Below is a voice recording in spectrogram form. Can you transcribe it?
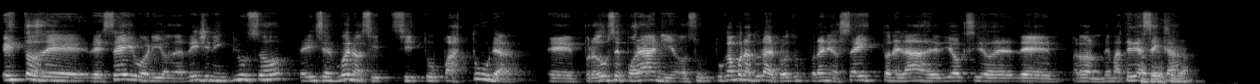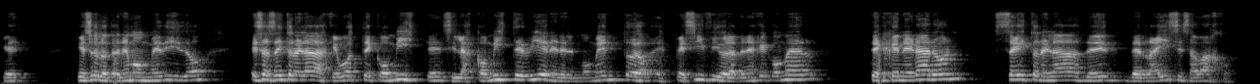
estos de, de Savory o de Region incluso, te dicen, bueno, si, si tu pastura eh, produce por año, tu campo natural produce por año 6 toneladas de dióxido de, perdón, de materia, seca, Que, eso lo tenemos medido, esas 6 toneladas que vos te comiste, si las comiste bien en el momento específico la tenés que comer, te generaron 6 toneladas de, raíces abajo.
